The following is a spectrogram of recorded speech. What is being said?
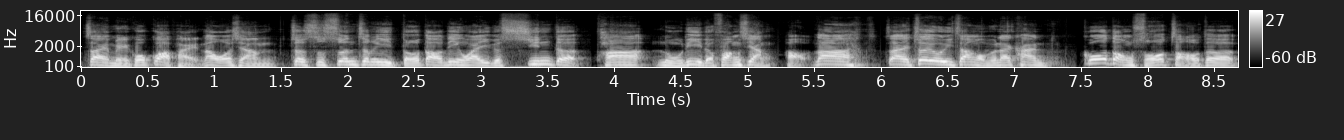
在美国挂牌，那我想这是孙正义得到另外一个新的他努力的方向。好，那在最后一章我们来看。郭董所找的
